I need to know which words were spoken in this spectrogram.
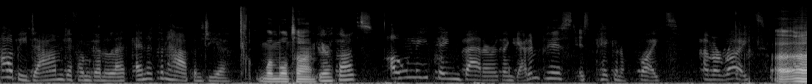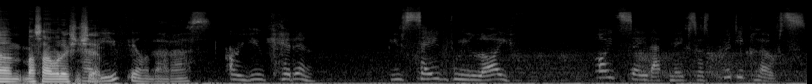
I'll be damned if I'm gonna let anything happen to you. One more time. Your thoughts? Only thing better than getting pissed is picking a fight. Am I right? Uh, um, that's our relationship. How do you feel about us? Are you kidding? You saved me life. I'd say that makes us pretty close.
